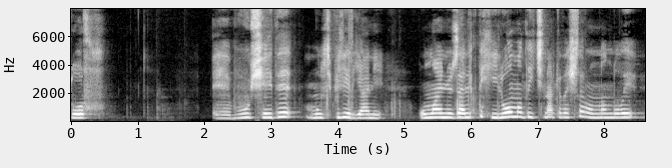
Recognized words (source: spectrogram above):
Zor. Ee, bu şeyde multiplayer yani online özellikle hile olmadığı için arkadaşlar ondan dolayı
